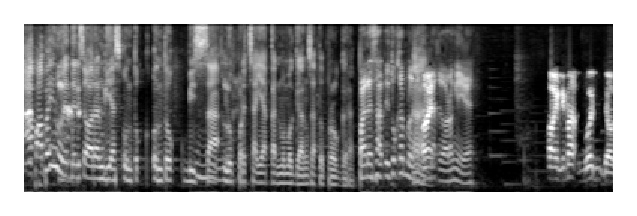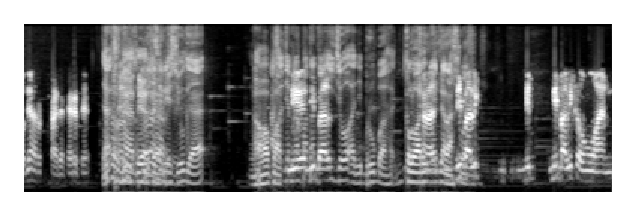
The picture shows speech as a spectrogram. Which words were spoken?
Apa-apa yang lu lihat dari seorang Dias untuk untuk bisa lu percayakan memegang satu program? Pada saat itu kan meledak ya orangnya ya. Oh ini pak, gue jawabnya harus pada serius ya. Ya, serius, serius juga. Enggak apa-apa. Asal jam Di- 8 di bal- hijau aja berubah. Keluarin Eh, aja lah. Di balik di, di balik keunguan,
